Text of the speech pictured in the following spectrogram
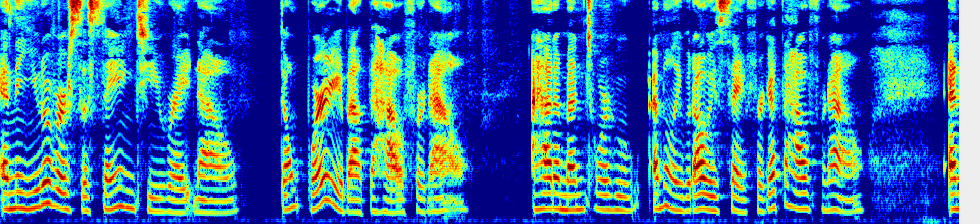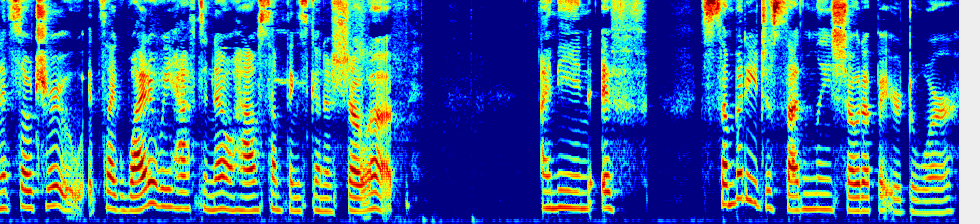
And the universe is saying to you right now, don't worry about the how for now. I had a mentor who, Emily, would always say, forget the how for now. And it's so true. It's like, why do we have to know how something's going to show up? I mean, if somebody just suddenly showed up at your door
